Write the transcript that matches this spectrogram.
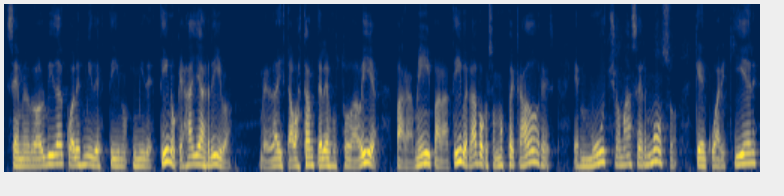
se me va a olvidar cuál es mi destino. Y mi destino, que es allá arriba, ¿verdad? Y está bastante lejos todavía, para mí y para ti, ¿verdad? Porque somos pecadores. Es mucho más hermoso que cualquier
